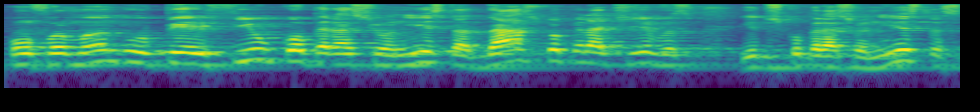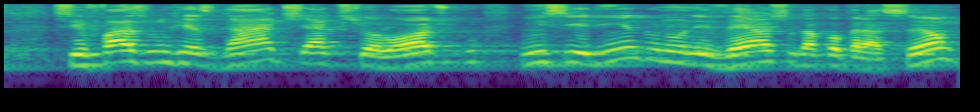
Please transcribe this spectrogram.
conformando o perfil cooperacionista das cooperativas e dos cooperacionistas, se faz um resgate axiológico, inserindo no universo da cooperação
